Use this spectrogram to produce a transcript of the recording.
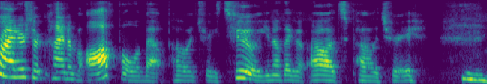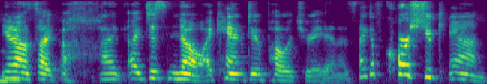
writers are kind of awful about poetry too. You know, they go, oh, it's poetry. Mm-hmm. You know, it's like, oh, I, I just know I can't do poetry. And it's like, of course you can.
